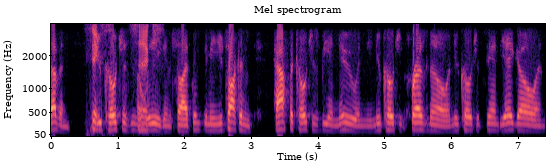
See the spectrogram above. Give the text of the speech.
seven six. new coaches in six. the league. And so I think I mean you're talking half the coaches being new, and a new coach at Fresno, a new coach at San Diego, and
